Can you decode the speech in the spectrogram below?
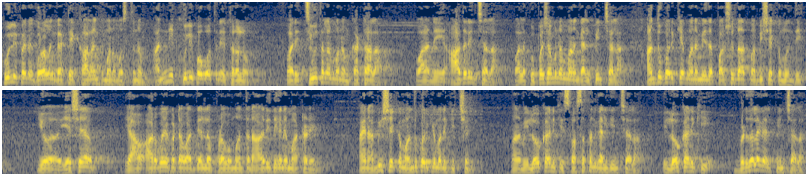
కూలిపోయిన గొడవలను కట్టే కాలంకి మనం వస్తున్నాం. అన్ని కూలిపోబోతున్నాయి త్వరలో. వారి జీవితాలను మనం కట్టాలా? వాళ్ళని ఆదరించాలా? వాళ్ళకు ఉపశమనం మనం కల్పించాలా? అందుకొరకే మన మీద పరిశుధాత్మ అభిషేకం ఉంది. యశ అరవై ఒకటవ అధ్యాయంలో ప్రభు మంతను ఆ రీతిగానే మాట్లాడాడు. ఆయన అభిషేకం అందుకొరకే మనకి ఇచ్చిండు. మనం ఈ లోకానికి స్వస్థతను కలిగించాలా? ఈ లోకానికి విడుదల కల్పించాలా?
